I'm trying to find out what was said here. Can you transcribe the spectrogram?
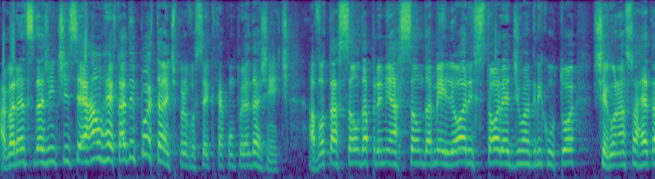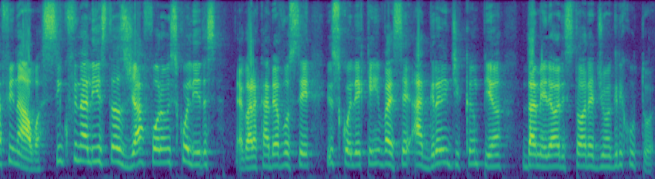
Agora, antes da gente encerrar, um recado importante para você que está acompanhando a gente. A votação da premiação da melhor história de um agricultor chegou na sua reta final. As cinco finalistas já foram escolhidas e agora cabe a você escolher quem vai ser a grande campeã da melhor história de um agricultor.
